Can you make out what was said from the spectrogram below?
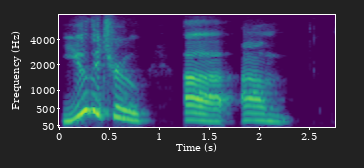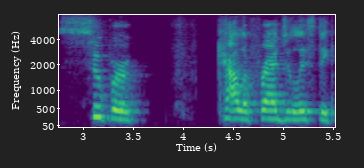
You the true uh um super califragilistic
